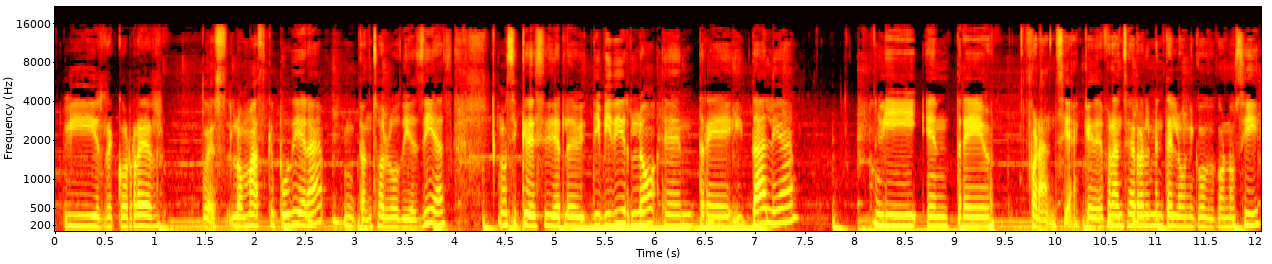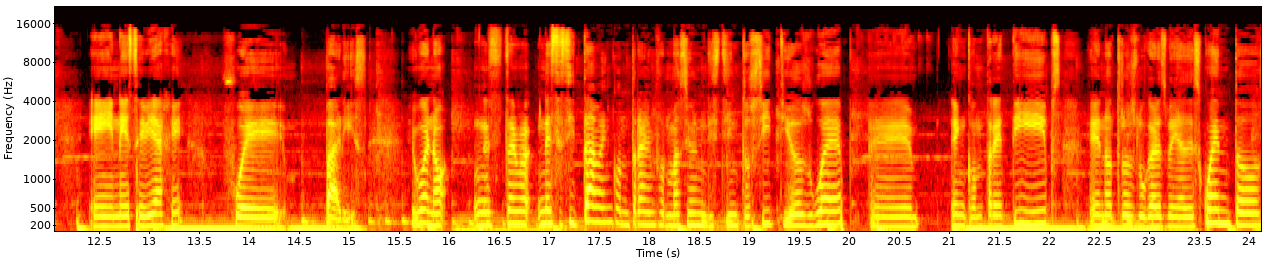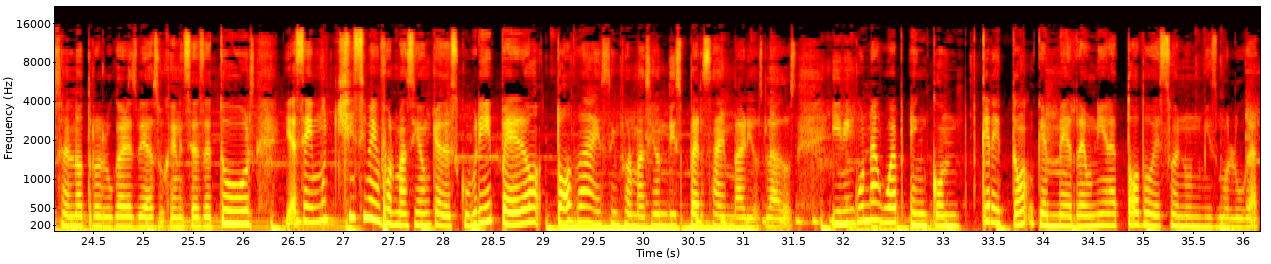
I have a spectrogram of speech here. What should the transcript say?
y recorrer pues lo más que pudiera en tan solo 10 días. Así que decidí dividirlo entre Italia y entre Francia, que de Francia realmente lo único que conocí en ese viaje fue París. Y bueno, necesitaba encontrar información en distintos sitios web. Eh, encontré tips, en otros lugares veía descuentos, en otros lugares veía sugerencias de tours y así hay muchísima información que descubrí, pero toda esa información dispersa en varios lados y ninguna web en concreto que me reuniera todo eso en un mismo lugar.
